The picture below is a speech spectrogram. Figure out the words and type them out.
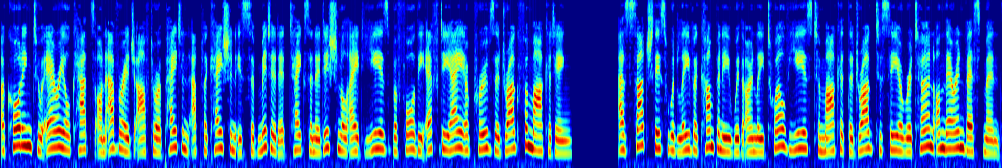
According to Ariel Katz on average after a patent application is submitted it takes an additional eight years before the FDA approves a drug for marketing. As such this would leave a company with only 12 years to market the drug to see a return on their investments.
